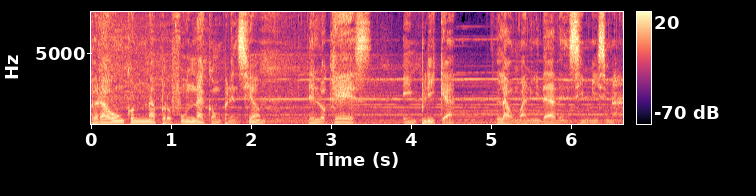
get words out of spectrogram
pero aún con una profunda comprensión de lo que es e implica la humanidad en sí misma.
